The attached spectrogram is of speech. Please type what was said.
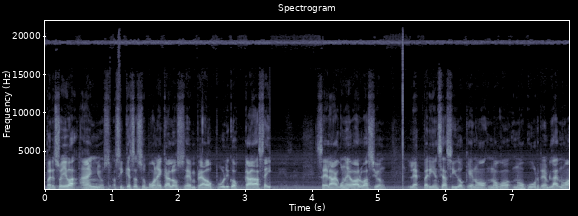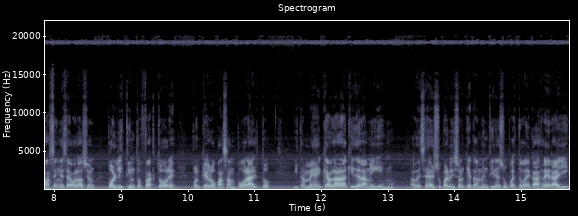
Pero eso lleva años. Así que se supone que a los empleados públicos cada seis meses se le haga una evaluación. La experiencia ha sido que no, no, no ocurre, ¿verdad? No hacen esa evaluación por distintos factores, porque lo pasan por alto. Y también hay que hablar aquí del amiguismo. A veces el supervisor, que también tiene su puesto de carrera allí,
